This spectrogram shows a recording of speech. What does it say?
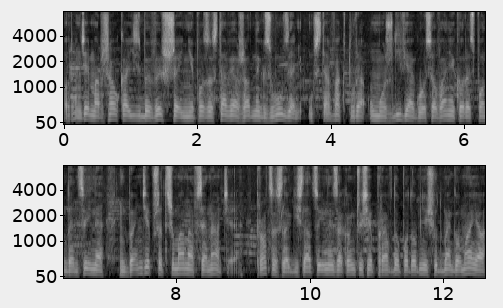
Orędzie marszałka Izby Wyższej nie pozostawia żadnych złudzeń. Ustawa, która umożliwia głosowanie korespondencyjne, będzie przetrzymana w Senacie. Proces legislacyjny zakończy się prawdopodobnie 7 maja,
